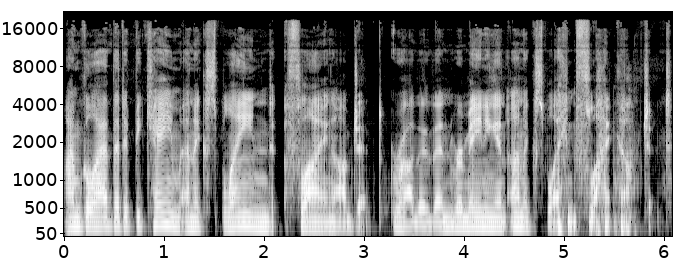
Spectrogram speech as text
I'm glad that it became an explained flying object rather than remaining an unexplained flying object.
